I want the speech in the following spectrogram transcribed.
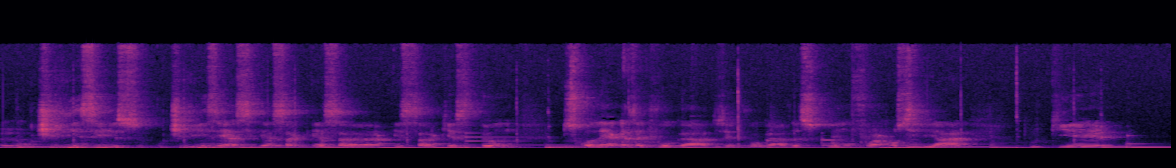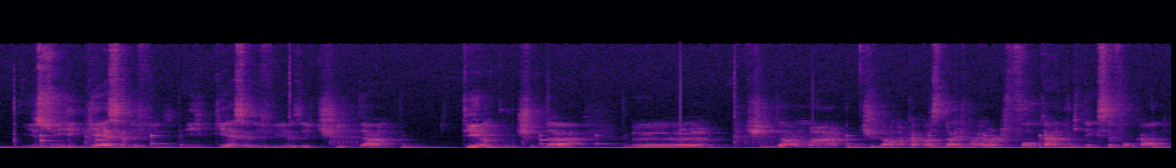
uh, utilize isso, utilize essa, essa, essa, essa questão dos colegas advogados e advogadas como forma auxiliar, porque isso enriquece a defesa, enriquece a defesa e te dá tempo, te dá, uh, te dá, uma, te dá uma capacidade maior de focar no que tem que ser focado.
